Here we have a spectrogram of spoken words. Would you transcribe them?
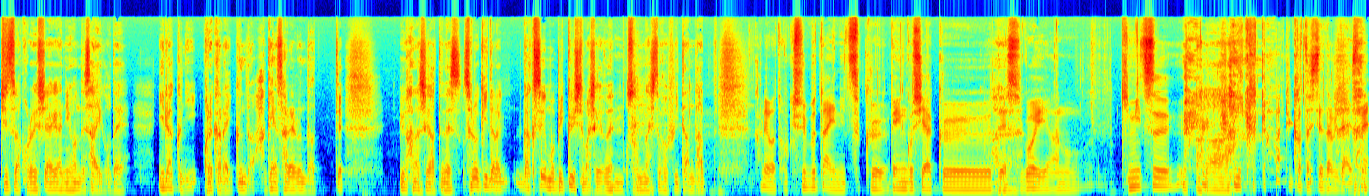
実はこれ試合が日本で最後でイラクにこれから行くんだ派遣されるんだっていう話があってねそれを聞いたら学生もびっくりしてましたけどね、うん、そんな人が吹いたんだ彼は特殊部隊につく弁護士役ですごい、はい、あの機密に関わることしてたみたいですね。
